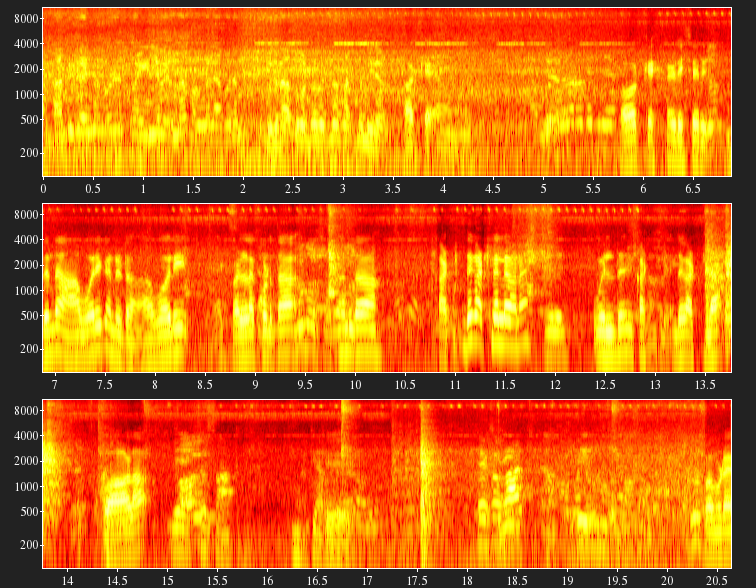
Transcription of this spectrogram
പട്ടാമ്പി കഴിഞ്ഞാൽ ട്രെയിനിൽ വരുന്ന മംഗലാപുരം ഗുജറാത്ത് കൊണ്ട് വരുന്ന സ്ഥലത്തെ മീനാണ്. ഓക്കെ ഓക്കെ റെഡി ശരി. ഇതെന്താ ആവോലി കണ്ടിട്ടോ? ആവോലി വെള്ളക്കൊടുത്ത എന്താ? ഇത് കട്ടിലല്ലേ അവനെ? വലുത് കട്ടില. ഇത് കട്ടില. വാള. അപ്പോൾ നമ്മുടെ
